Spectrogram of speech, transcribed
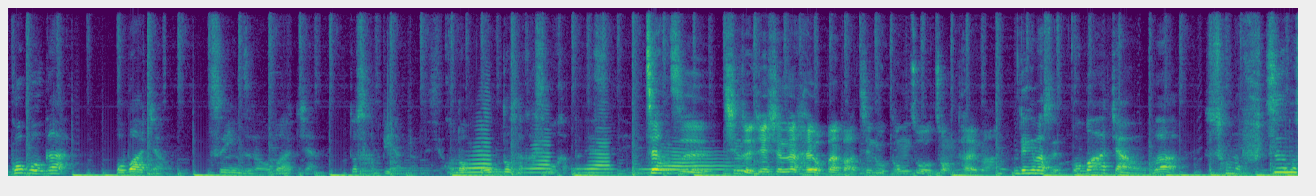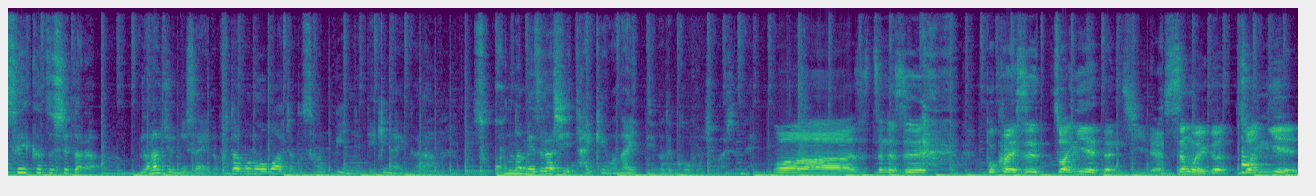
午後がおばあちゃんツインズのおばあちゃんと 3P だったんですよこの温度差がすごかったです这样子，清水健先生还有办法进入工作状态吗？できますおばあちゃんはその普通の生活してたら72歳の双子のおばあちゃんと 3P ってできないからそこんな珍しい体験はないっていうので興奮しましたね哇，这真的是不愧是专业等级的。身为一个专业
